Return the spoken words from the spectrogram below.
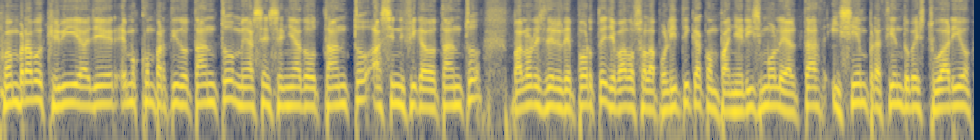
Juan Bravo escribía ayer, hemos compartido tanto, me has enseñado tanto, has significado tanto, valores del deporte llevados a la política, compañerismo, lealtad y siempre haciendo vestuario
